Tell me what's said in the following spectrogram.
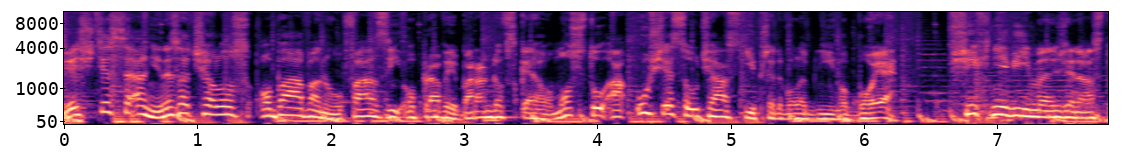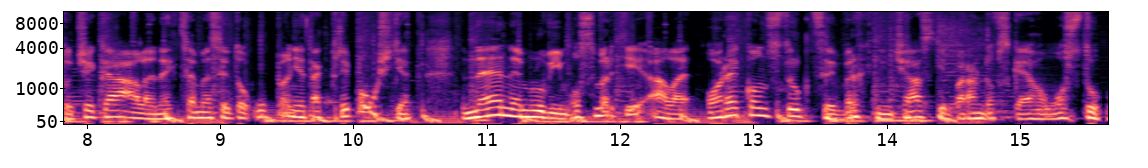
Ještě se ani nezačalo s obávanou fází opravy Barandovského mostu a už je součástí předvolebního boje. Všichni víme, že nás to čeká, ale nechceme si to úplně tak připouštět. Ne, nemluvím o smrti, ale o rekonstrukci vrchní části Barandovského mostu.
